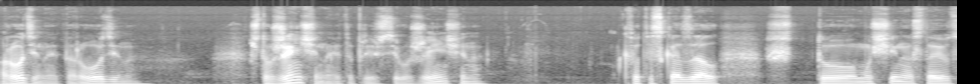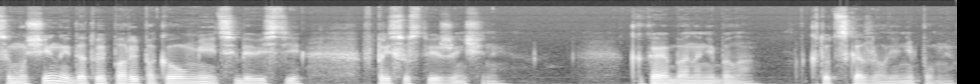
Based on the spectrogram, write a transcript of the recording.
родина – это родина, что женщина – это прежде всего женщина. Кто-то сказал, что мужчина остается мужчиной до той поры, пока умеет себя вести в присутствии женщины, какая бы она ни была. Кто-то сказал, я не помню.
